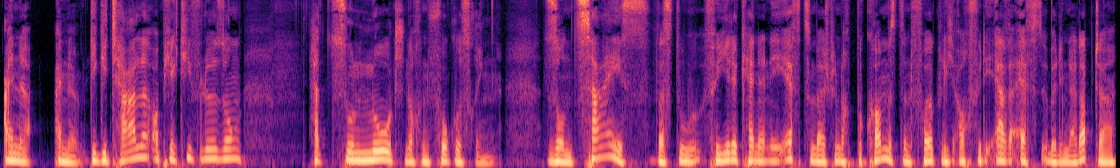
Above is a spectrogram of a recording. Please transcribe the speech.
Eine, eine digitale Objektivlösung hat zur Not noch einen Fokusring so ein Zeiss, was du für jede Canon EF zum Beispiel noch bekommst und folglich auch für die RFs über den Adapter,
